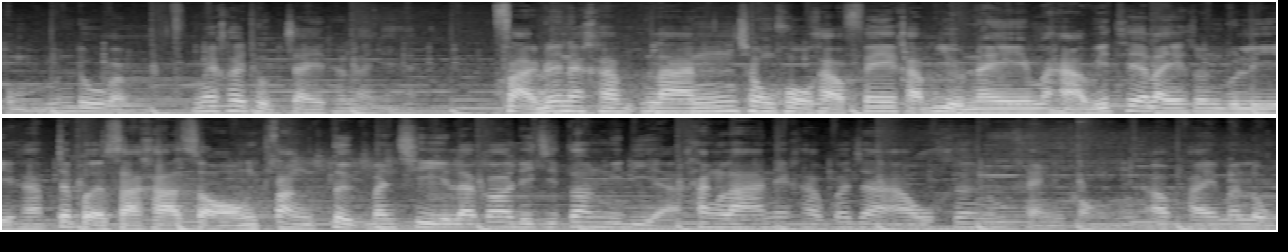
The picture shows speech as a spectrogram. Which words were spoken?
ผมมันดูแบบไม่ค่อยถูกใจเท่าไหร่ฮะ ฝากด้วยนะครับ ร้านชงโคคาเฟ่ครับ อยู่ในมหาวิทยาลัยธนบุรีครับ จะเปิดสาขา 2 ฝั่งตึกบัญชีแล้วก็ดิจิตอลมีเดียทางร้านเนี่ยครับก็จะเอาเครื่องน้ำแข็งของเอาไพมาลง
